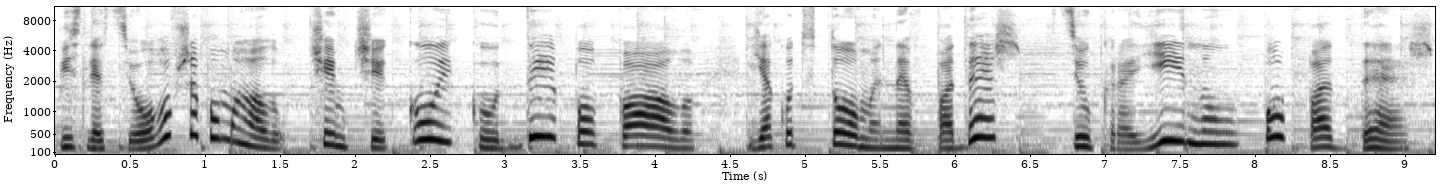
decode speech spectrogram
Після цього вже помалу чим чекуй, куди попало. Як от в томи не впадеш, в цю країну попадеш.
